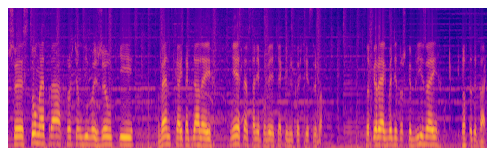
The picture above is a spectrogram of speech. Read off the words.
Przy 100 metrach rozciągliwość żyłki, wędka i tak dalej, nie jestem w stanie powiedzieć, jakiej wielkości jest ryba. Dopiero jak będzie troszkę bliżej, to wtedy tak.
